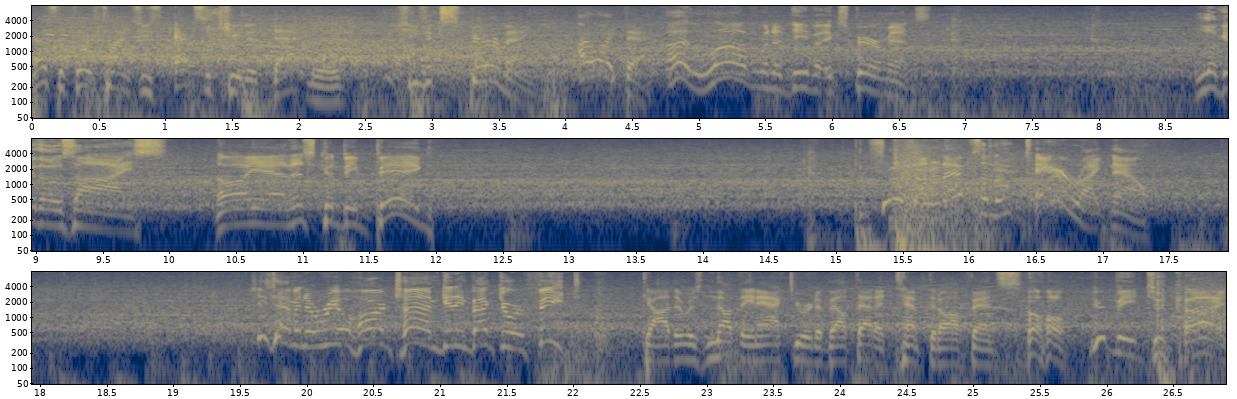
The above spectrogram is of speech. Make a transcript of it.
That's the first time she's executed that move. She's experimenting. I like that. I love when a diva experiments. Look at those eyes. Oh, yeah, this could be big. She's on an absolute tear right now. She's having a real hard time getting back to her feet. God, there was nothing accurate about that attempted offense. Oh, you're being too kind.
